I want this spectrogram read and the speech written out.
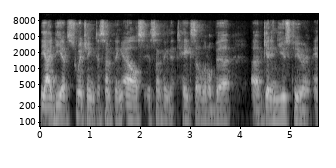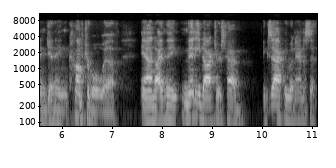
The idea of switching to something else is something that takes a little bit of getting used to and getting comfortable with. And I think many doctors have exactly what Anna said.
